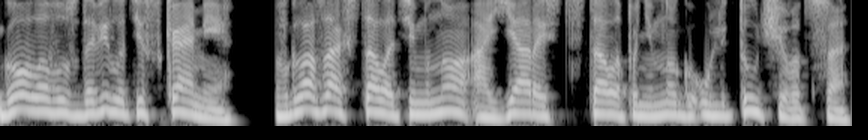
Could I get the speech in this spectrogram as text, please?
голову сдавило тисками, в глазах стало темно, а ярость стала понемногу улетучиваться,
